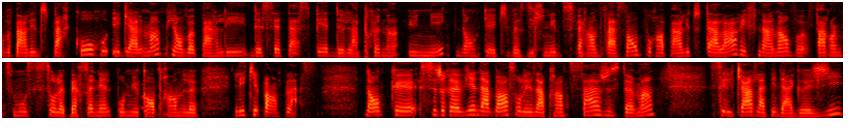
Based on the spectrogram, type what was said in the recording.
On va parler du parcours également, puis on va parler de cet aspect de l'apprenant unique, donc euh, qui va se décliner de différentes façons pour en parler tout à l'heure. Et finalement, on va faire un petit mot aussi sur le personnel pour mieux comprendre l'équipe en place. Donc, si je reviens d'abord sur les apprentissages, justement, c'est le cœur de la pédagogie.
